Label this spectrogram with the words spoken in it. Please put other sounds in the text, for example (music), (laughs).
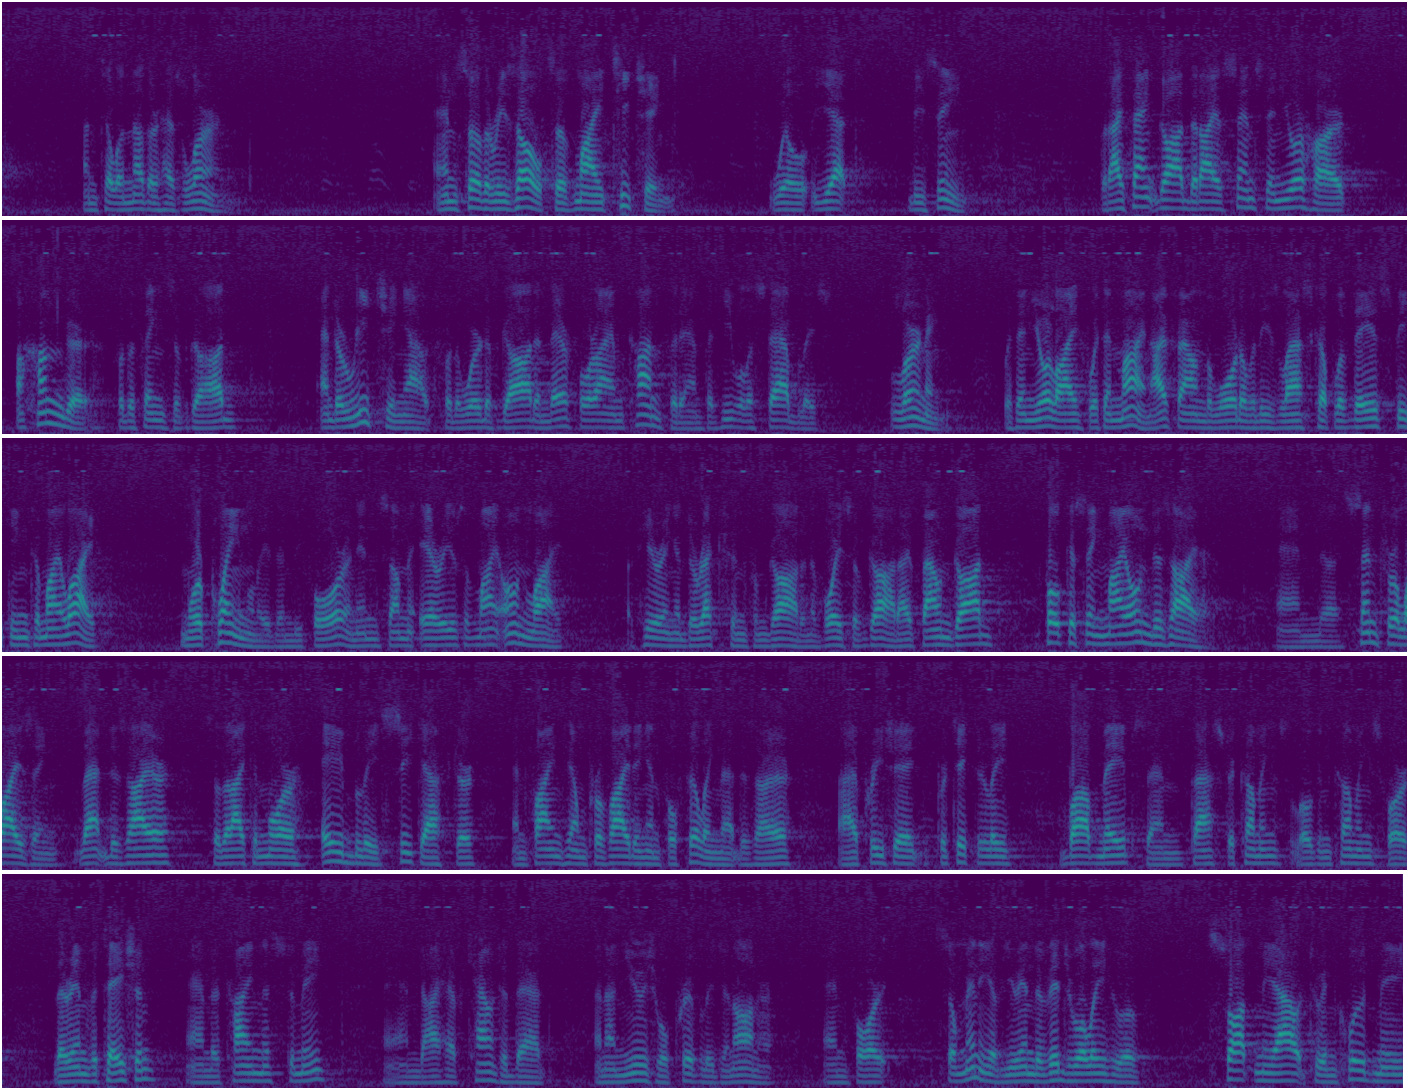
until another has learned. And so the results of my teaching will yet be seen. But I thank God that I have sensed in your heart a hunger for the things of God and a reaching out for the Word of God, and therefore I am confident that He will establish learning within your life, within mine. I've found the Lord over these last couple of days speaking to my life more plainly than before, and in some areas of my own life, of hearing a direction from God and a voice of God. I've found God focusing my own desire and uh, centralizing that desire so that I can more ably seek after and find Him providing and fulfilling that desire. I appreciate particularly Bob Mapes and Pastor Cummings, Logan Cummings, for their invitation and their kindness to me, and I have counted that an unusual privilege and honor. And for so many of you individually who have sought me out to include me,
